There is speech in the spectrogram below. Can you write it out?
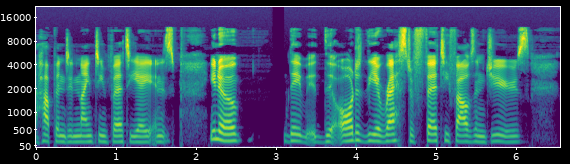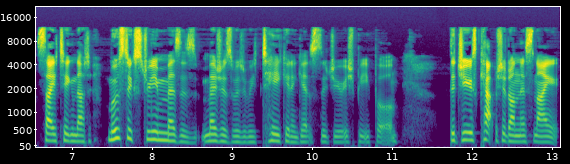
happened in 1938, and it's you know they they ordered the arrest of 30,000 Jews, citing that most extreme measures measures were to be taken against the Jewish people. The Jews captured on this night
